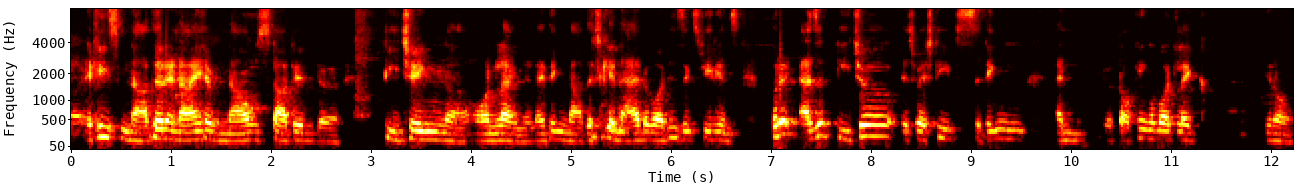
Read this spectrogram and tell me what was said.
uh, at least Nadir and I have now started uh, teaching uh, online, and I think Nadir can add about his experience. But as a teacher, especially sitting and you're talking about like, you know,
